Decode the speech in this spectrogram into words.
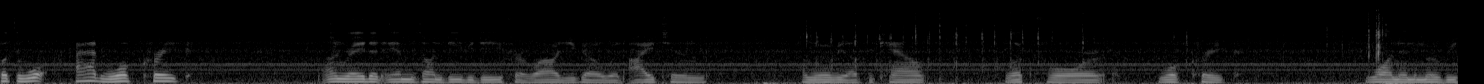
But the I had Wolf Creek unrated Amazon DVD for a while. You go with iTunes, a movie up the count. Look for Wolf Creek one in the movie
